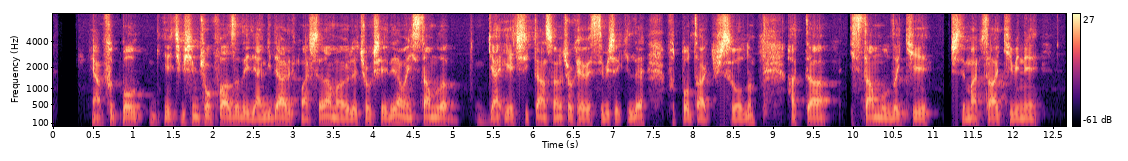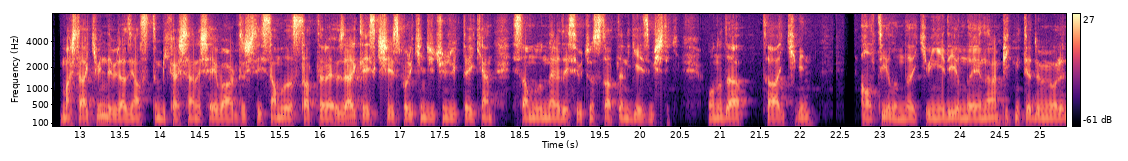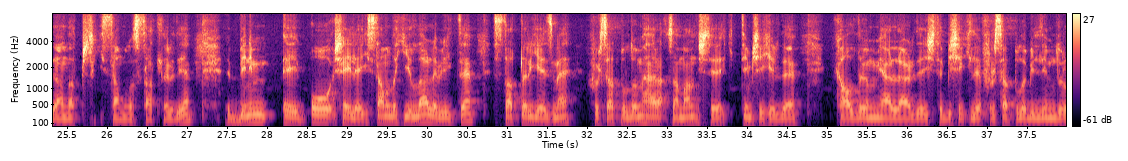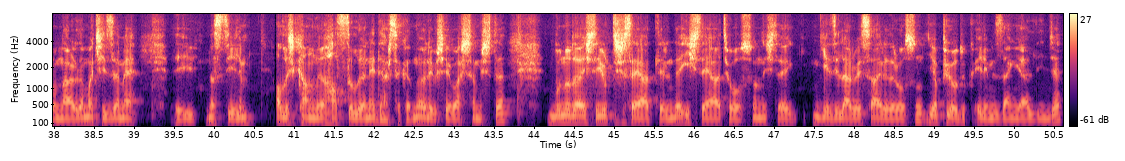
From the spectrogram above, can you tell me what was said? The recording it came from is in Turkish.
yani futbol geçmişim çok fazla değil. Yani giderdik maçlara ama öyle çok şey değil ama İstanbul'a geçtikten sonra çok hevesli bir şekilde futbol takipçisi oldum. Hatta İstanbul'daki işte maç takibini maç takibini de biraz yansıttığım birkaç tane şey vardır. İşte İstanbul'da statlara özellikle Eskişehirspor 2. 3. ligdeyken İstanbul'un neredeyse bütün statlarını gezmiştik. Onu da ta 2006 yılında, 2007 yılında yayınlanan Piknik'te Dömüyole'de anlatmıştık İstanbul'un statları diye. Benim e, o şeyle İstanbul'daki yıllarla birlikte statları gezme, fırsat bulduğum her zaman işte gittiğim şehirde kaldığım yerlerde işte bir şekilde fırsat bulabildiğim durumlarda maç izleme e, nasıl diyelim alışkanlığı, hastalığı ne dersek adına öyle bir şey başlamıştı. Bunu da işte yurt dışı seyahatlerinde iş seyahati olsun, işte geziler vesaireler olsun yapıyorduk elimizden geldiğince.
